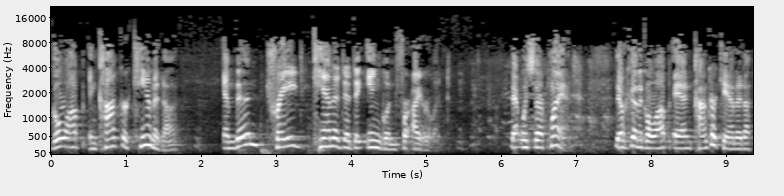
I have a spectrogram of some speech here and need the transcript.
go up and conquer Canada, and then trade Canada to England for Ireland. That was their plan. They were going to go up and conquer Canada.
